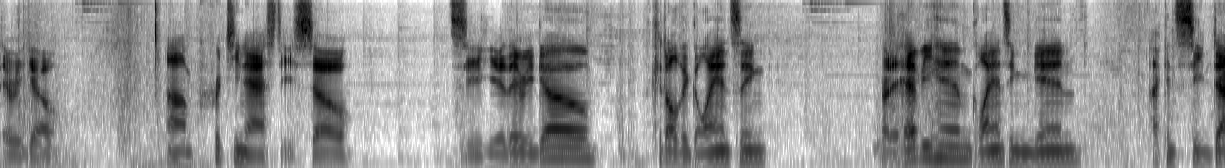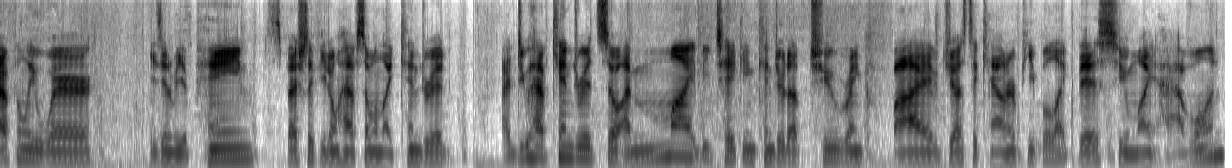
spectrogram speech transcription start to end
there we go, um, pretty nasty. So, let's see here, there we go. Look at all the glancing. Try to heavy him, glancing again. I can see definitely where he's going to be a pain, especially if you don't have someone like Kindred. I do have Kindred, so I might be taking Kindred up to rank 5 just to counter people like this who might have one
